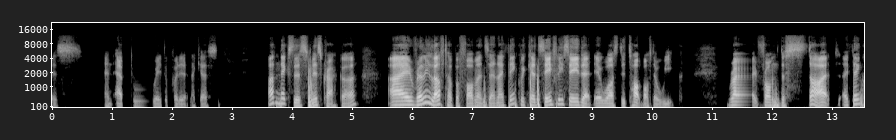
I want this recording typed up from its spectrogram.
is an apt way to put it, I guess. Up next is Miz Cracker. I really loved her performance, and I think we can safely say that it was the top of the week. Right from the start, I think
